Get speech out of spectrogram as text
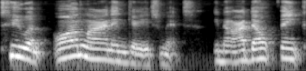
to an online engagement. You know, I don't think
